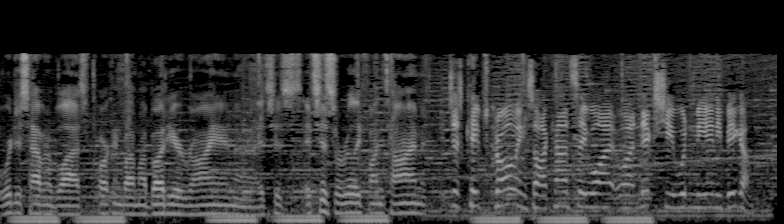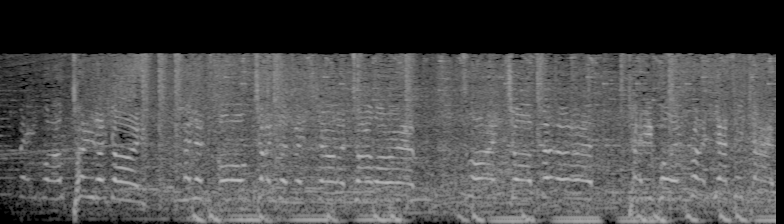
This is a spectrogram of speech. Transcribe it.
we're just having a blast. Parking by my bud here, Ryan. Uh, it's just it's just a really fun time. It just keeps growing, so I can't see why, why next year wouldn't be any bigger. Meanwhile, Tina goes, and it's all Jason Fitzgerald and Tyler Erb. Slide job for Erb. Can he pull it right? Yes, he can.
